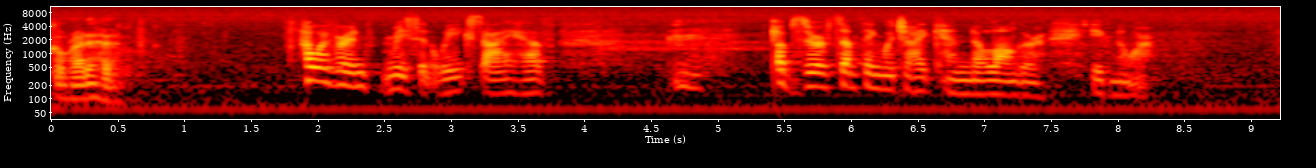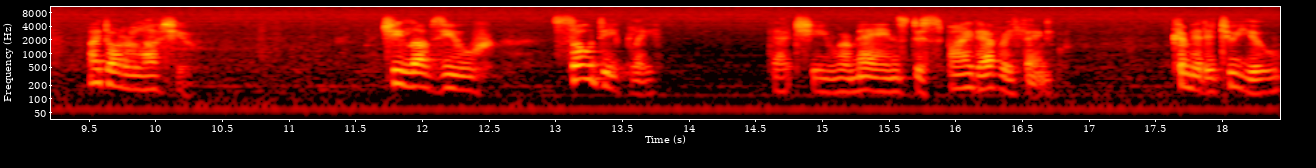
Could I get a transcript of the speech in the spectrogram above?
Go right ahead. However, in recent weeks, I have observed something which I can no longer ignore. My daughter loves you. She loves you so deeply that she remains, despite everything, committed to you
